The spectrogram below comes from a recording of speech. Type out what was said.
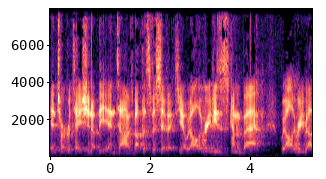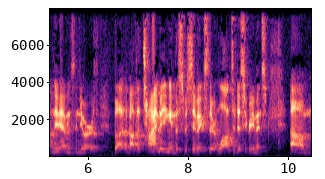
interpretation of the end times, about the specifics, you know, we all agree Jesus is coming back. We all agree about the new heavens and the new earth, but about the timing and the specifics, there are lots of disagreements. Um,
